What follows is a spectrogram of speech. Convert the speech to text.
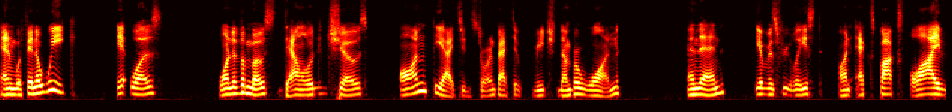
And within a week, it was one of the most downloaded shows on the iTunes store. In fact, it reached number one. And then it was released on Xbox Live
